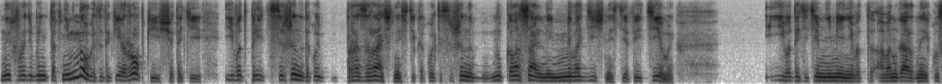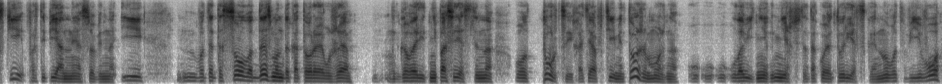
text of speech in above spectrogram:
но их вроде бы не так немного, это такие робкие еще такие. И вот при совершенно такой прозрачности, какой-то совершенно ну, колоссальной мелодичности этой темы – и вот эти, тем не менее, вот авангардные куски, фортепианные особенно, и вот это соло Дезмонда, которое уже говорит непосредственно о Турции, хотя в теме тоже можно у- у- уловить не- нечто такое турецкое, но вот в его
